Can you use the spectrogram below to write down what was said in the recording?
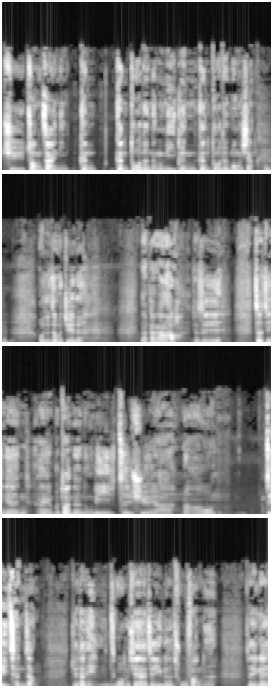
去装载你更更多的能力跟更多的梦想。我是这么觉得。那刚刚好，就是这几年，哎，不断的努力自学啊，然后自己成长，觉得哎，我们现在这一个厨房呢，这一个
